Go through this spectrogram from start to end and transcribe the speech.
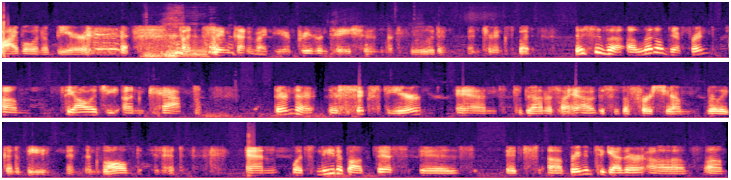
Bible and a beer, but same kind of idea, presentation with food and, and drinks. But this is a, a little different. Um, theology uncapped. They're in their, their sixth year, and to be honest, I have this is the first year I'm really going to be in, involved in it. And what's neat about this is it's uh, bringing together of um,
